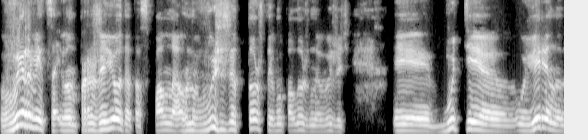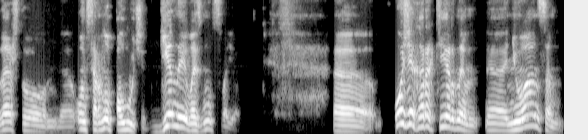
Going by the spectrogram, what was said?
вырвется, и он проживет это сполна, он выжжет то, что ему положено выжечь. И будьте уверены, да, что он все равно получит. Гены возьмут свое. Э, очень характерным нюансом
